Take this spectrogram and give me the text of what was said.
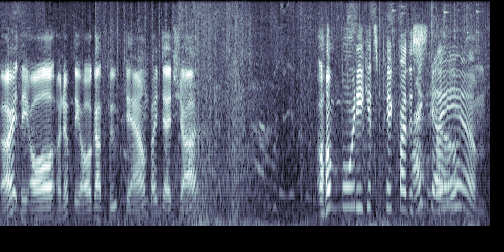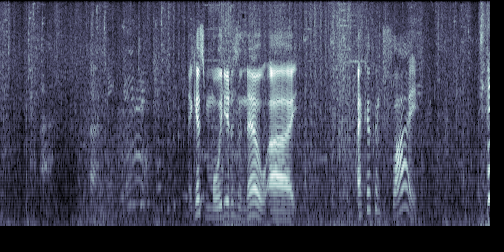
All right, they all. Oh nope, they all got booped down by Deadshot. Oh, Moity gets picked by the Echo. slam. I guess Moity doesn't know. Uh, Echo can fly.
